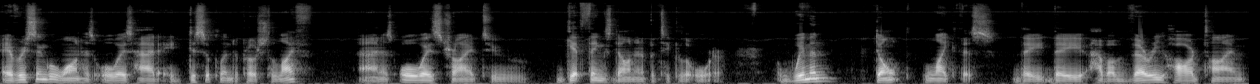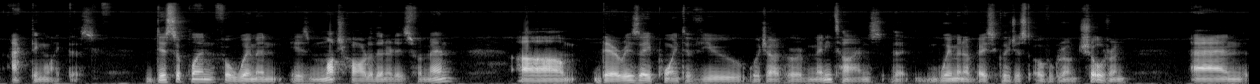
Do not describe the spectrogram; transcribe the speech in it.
Every single one has always had a disciplined approach to life and has always tried to get things done in a particular order. Women don't like this. They, they have a very hard time acting like this discipline for women is much harder than it is for men. Um, there is a point of view which I've heard many times that women are basically just overgrown children, and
